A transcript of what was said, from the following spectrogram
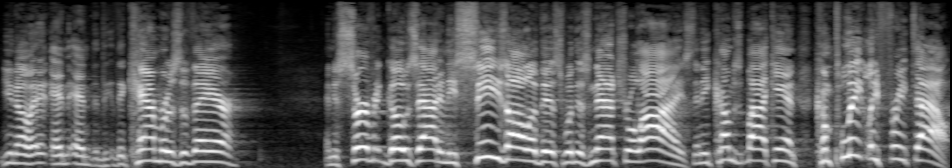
you know, and, and the cameras are there. And his servant goes out and he sees all of this with his natural eyes. And he comes back in completely freaked out.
